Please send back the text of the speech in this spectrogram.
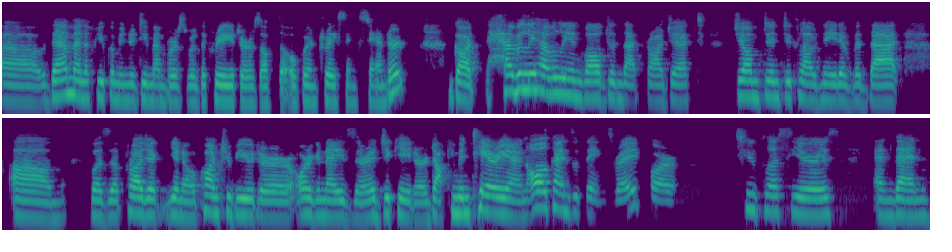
uh, them and a few community members were the creators of the open tracing standard. Got heavily heavily involved in that project jumped into cloud native with that um, was a project you know contributor organizer educator documentarian all kinds of things right for two plus years and then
